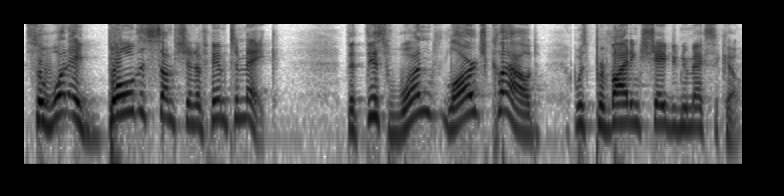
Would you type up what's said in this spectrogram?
So, what a bold assumption of him to make that this one large cloud was providing shade to New Mexico.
